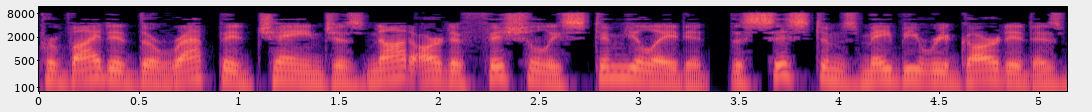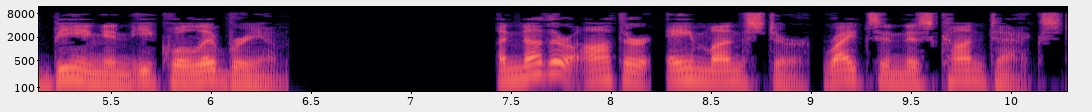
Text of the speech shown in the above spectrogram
provided the rapid change is not artificially stimulated, the systems may be regarded as being in equilibrium. Another author, A. Munster, writes in this context.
